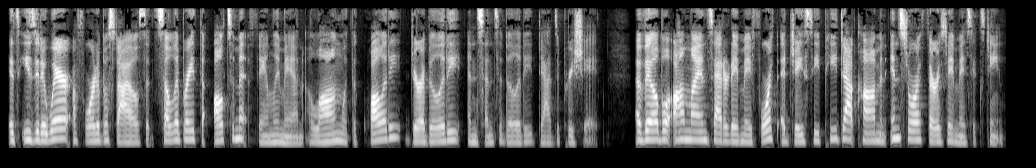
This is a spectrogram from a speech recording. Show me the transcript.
It's easy to wear, affordable styles that celebrate the ultimate family man, along with the quality, durability, and sensibility dads appreciate. Available online Saturday, May 4th at jcp.com and in store Thursday, May 16th,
